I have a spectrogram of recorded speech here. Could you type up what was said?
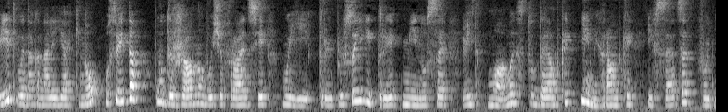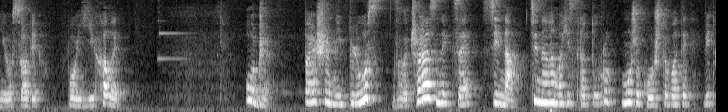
Привіт! Ви на каналі Я кіно освіта у державному виші Франції. Мої три плюси і три мінуси від мами, студентки і іммігрантки. І все це в одній особі. Поїхали! Отже, перший мій плюс величезний це ціна. Ціна на магістратуру може коштувати від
